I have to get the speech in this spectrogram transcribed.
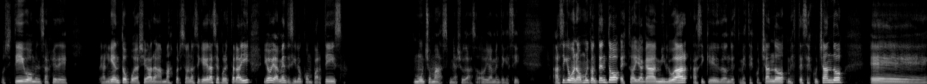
positivo, mensaje de, de aliento pueda llegar a más personas. Así que gracias por estar ahí y obviamente si lo compartís, mucho más me ayudas, obviamente que sí. Así que bueno, muy contento, estoy acá en mi lugar, así que donde me esté escuchando, me estés escuchando, eh,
